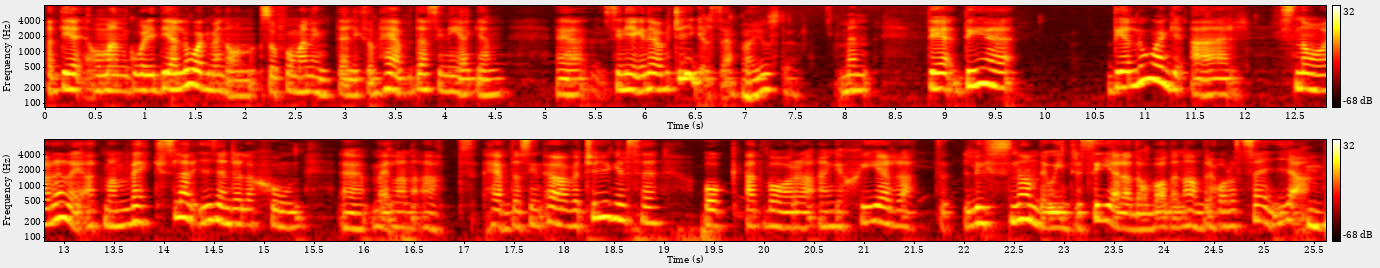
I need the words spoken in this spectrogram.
att det, om man går i dialog med någon så får man inte liksom hävda sin egen, eh, sin egen övertygelse. Ja, just det. Men det, det, dialog är snarare att man växlar i en relation eh, mellan att hävda sin övertygelse och att vara engagerat lyssnande och intresserad av vad den andra har att säga. Mm.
